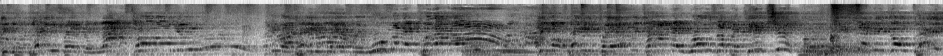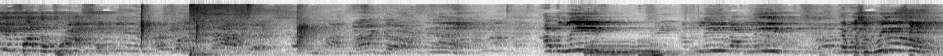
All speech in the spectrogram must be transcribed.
He's going to pay you for every lie told on you. He's going to pay you for every rumor they put out on you. He's going to pay you for every time they rose up against you. He said he's going to pay you for the process. My God. I believe, I believe, I believe there was a reason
